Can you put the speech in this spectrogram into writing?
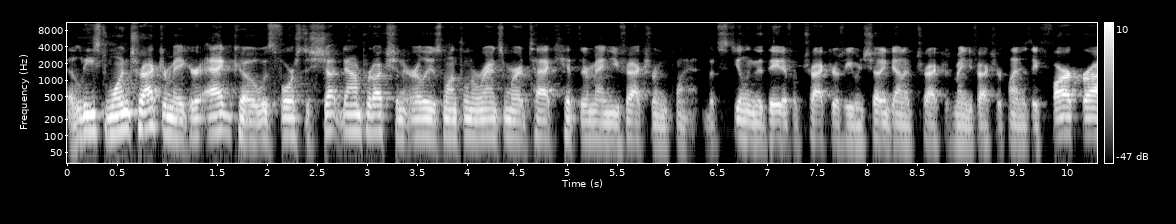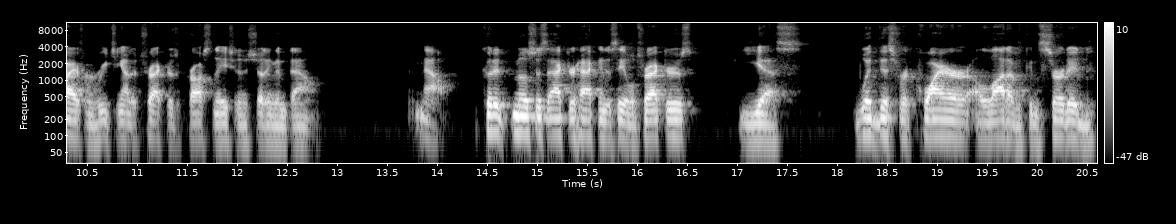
At least one tractor maker, AGCO, was forced to shut down production early this month when a ransomware attack hit their manufacturing plant. But stealing the data from tractors or even shutting down a tractor's manufacturer plant is a far cry from reaching out to tractors across the nation and shutting them down. Now, could a malicious actor hack and disable tractors? Yes. Would this require a lot of concerted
